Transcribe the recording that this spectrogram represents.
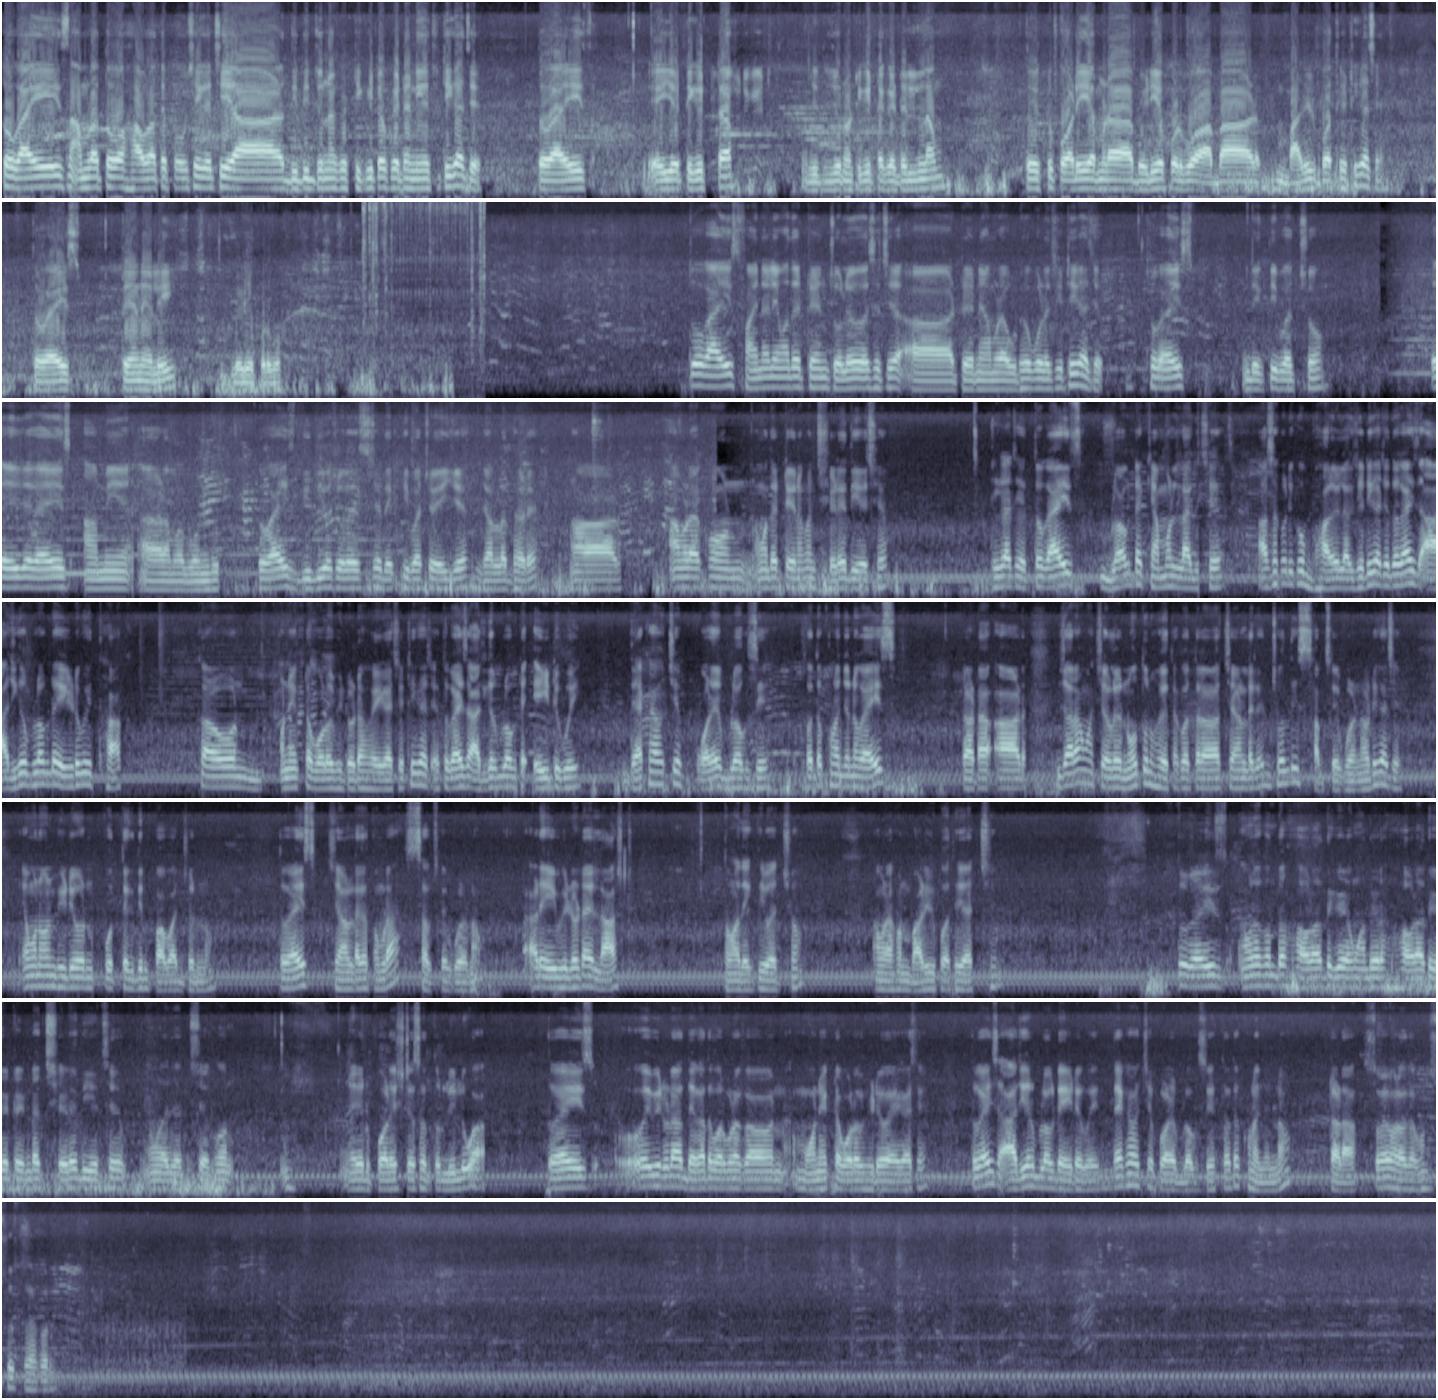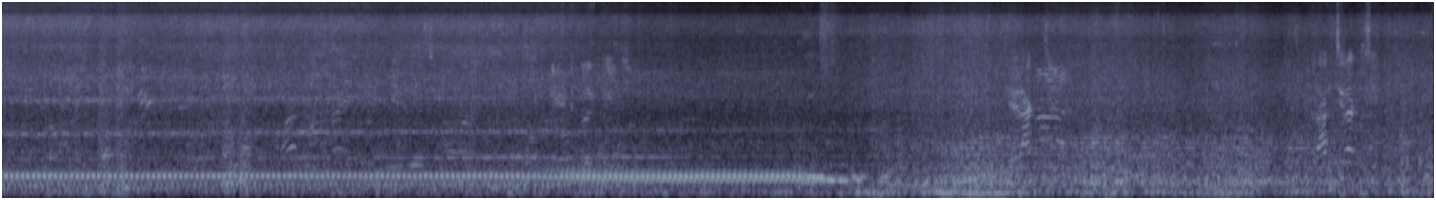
তো গাইস আমরা তো হাওড়াতে পৌঁছে গেছি আর দিদির জন্য একটা টিকিটও কেটে নিয়েছি, ঠিক আছে? তো গাইস এই যে টিকিটটা, দিদির জন্য টিকিটটা কেটে নিলাম। তো একটু পরেই আমরা বেরিয়ে পড়ব আবার বাড়ির পথে, ঠিক আছে? তো গাইস ট্রেন এলেই বেরিয়ে পড়ব। তো গাইস ফাইনালি আমাদের ট্রেন চলেও এসেছে, আর ট্রেনে আমরা উঠেও পড়েছি, ঠিক আছে? তো গাইস দেখতেই পাচ্ছ। এই যে গাইস আমি আর আমার বন্ধু। তো গাইস দিদিও চলে এসেছে, দেখতেই পাচ্ছ এই যে জানলার ধারে। আর আমরা এখন, আমাদের ট্রেন এখন ছেড়ে দিয়েছে। ঠিক আছে? তো গাইস ব্লগটা কেমন লাগছে? আশা করি খুব ভালোই লাগছে, ঠিক আছে? তো গাইস আজকের ব্লগটা এইটুকুই থাক, কারণ অনেকটা বড় ভিডিওটা হয়ে গেছে, ঠিক আছে? তো গাইজ আজকের ব্লগটা এইটুকুই। দেখা হচ্ছে পরের ব্লগসে ততক্ষণের জন্য গাইজ টাটা। আর যারা আমার চ্যানেলে নতুন হয়ে থাকো, তারা চ্যানেলটাকে জলদি সাবস্ক্রাইব করে নাও, ঠিক আছে? এমন এমন ভিডিও প্রত্যেক দিন পাওয়ার জন্য। তো গাইস চ্যানেলটাকে তোমরা সাবস্ক্রাইব করে নাও। আর এই ভিডিওটাই লাস্ট তোমরা দেখতেই পাচ্ছ। আমরা এখন বাড়ির পথে যাচ্ছি। তো গাইজ আমরা এখন তো হাওড়া থেকে, আমাদের হাওড়া থেকে ট্রেনটা ছেড়ে দিয়েছে। আমরা যাচ্ছি এখন এরপরে স্টেশন তো লিলুয়া। তো গাইজ ওই ভিডিওটা দেখাতে পারব না, কারণ অনেকটা বড় ভিডিও হয়ে গেছে। তো গাইজ আজকের ব্লগটা এইটুকুই। দেখা হচ্ছে পরের ব্লগসে ততক্ষণের জন্য টাটা। সবাই ভালো থাকুন, সুস্থ থাকুন।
